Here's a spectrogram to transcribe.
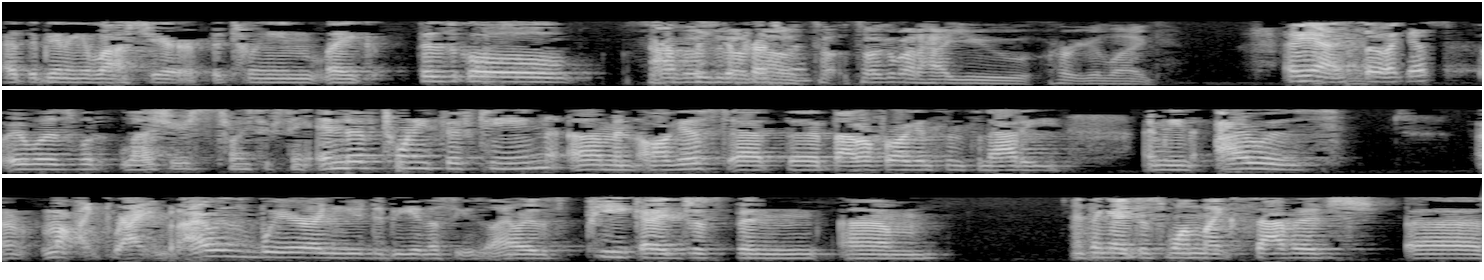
at the beginning of last year between like physical so athlete depression. Know, t- talk about how you hurt your leg. Oh yeah, so I guess it was what last year's 2016, end of 2015, um, in August at the Battle Frog in Cincinnati. I mean, I was not like bragging, but I was where I needed to be in the season. I was peak. I had just been, um, I think I just won like Savage uh,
